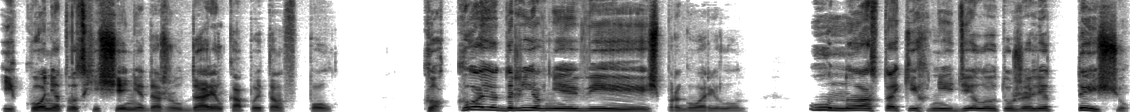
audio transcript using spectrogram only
и конь от восхищения даже ударил копытом в пол. «Какая древняя вещь!» — проговорил он. «У нас таких не делают уже лет тысячу.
